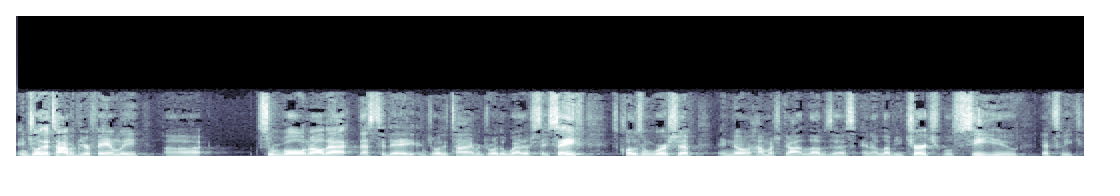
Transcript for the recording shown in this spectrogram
enjoy the time with your family. Uh, Super Bowl and all that, that's today. Enjoy the time, enjoy the weather, stay safe, close in worship, and know how much God loves us. And I love you, church. We'll see you next week.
